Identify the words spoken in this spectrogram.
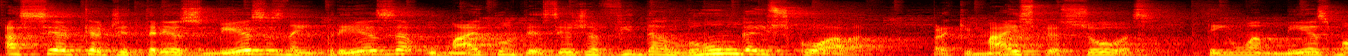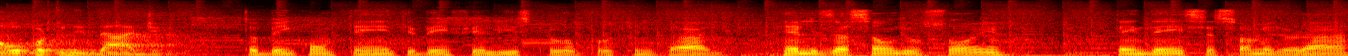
Há cerca de três meses na empresa, o Maicon deseja vida longa à escola, para que mais pessoas tenham a mesma oportunidade. Estou bem contente, bem feliz pela oportunidade. Realização de um sonho, tendência é só melhorar,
